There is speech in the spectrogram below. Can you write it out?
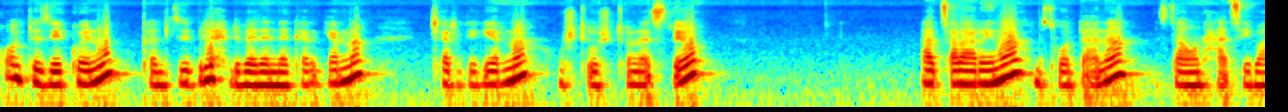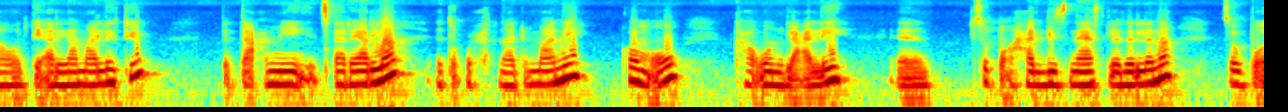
ከምኡ እንተዘይኮይኑ ከምዚ ብልሕ ዝበለ ነገር ጌርና ጨርቂ ጌርና ውሽጡ ውሽጡ ነፅርዮ ኣፀራሪና ምስ ወዳእና ንሳ እውን ሓፂባ ወዲኣ ኣላ ማለት እዩ ብጣዕሚ ፀርያ ኣላ እቲ ቁሑትና ድማኒ ከምኡ ካብኡ ንላዕሊ ፅቡቅ ሓጊዝናያ ስለ ዘለና ፅቡቅ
